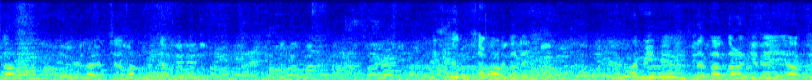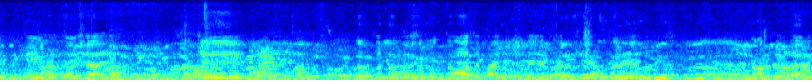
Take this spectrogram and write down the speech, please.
त्याच्या गाडीत चर्मान दुसरा मार्ग नाही. आम्ही काही कुठल्या तांदळाचे नाही, आमचे इथे काही लोक असे आहेत की जे लवकर लवकर समजतं व्हायचं पाहिजे. त्याच्यासाठी खरे काम करणारे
